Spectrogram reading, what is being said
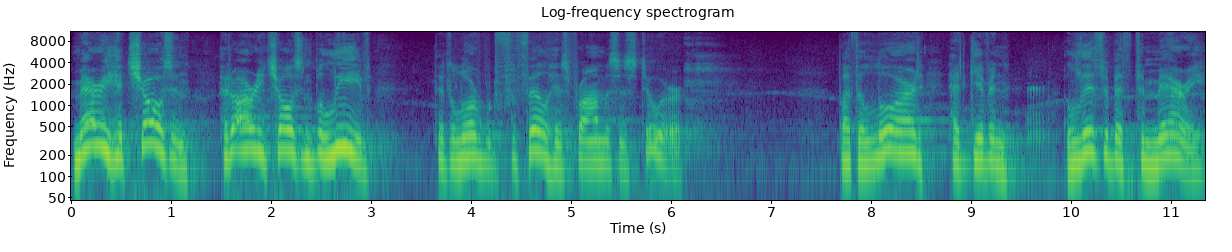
Mary had chosen, had already chosen, believe that the Lord would fulfill his promises to her. But the Lord had given Elizabeth to Mary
